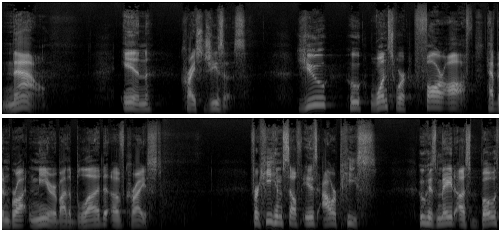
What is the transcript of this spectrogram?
now, in Christ Jesus, you who once were far off have been brought near by the blood of Christ. For he himself is our peace, who has made us both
